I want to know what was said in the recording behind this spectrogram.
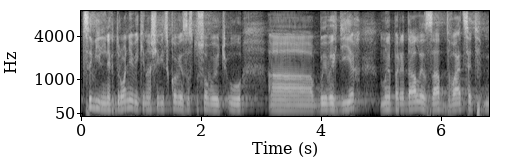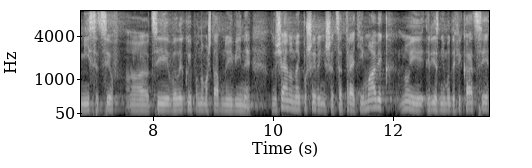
цивільних дронів, які наші військові застосовують у а, бойових діях. Ми передали за 20 місяців цієї великої повномасштабної війни. Звичайно, найпоширеніше це третій Mavic, ну і різні модифікації,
